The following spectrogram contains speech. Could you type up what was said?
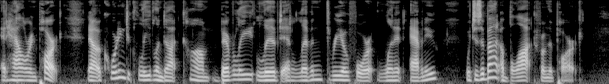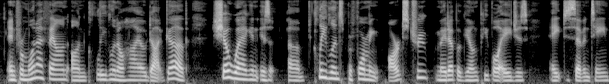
at Halloran Park. Now, according to Cleveland.com, Beverly lived at 11304 Linnet Avenue, which is about a block from the park. And from what I found on clevelandohio.gov, Showagon is um, Cleveland's performing arts troupe made up of young people ages 8 to 17,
